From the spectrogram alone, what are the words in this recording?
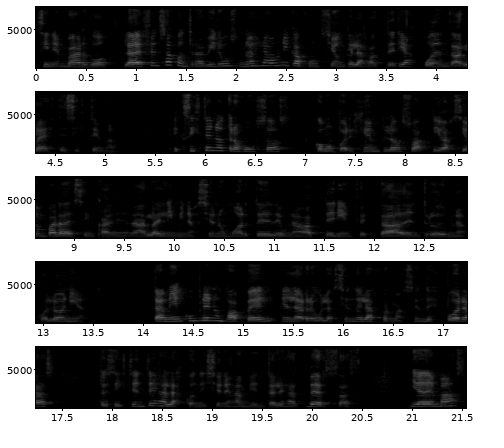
Sin embargo, la defensa contra virus no es la única función que las bacterias pueden darle a este sistema. Existen otros usos, como por ejemplo su activación para desencadenar la eliminación o muerte de una bacteria infectada dentro de una colonia. También cumplen un papel en la regulación de la formación de esporas resistentes a las condiciones ambientales adversas y además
